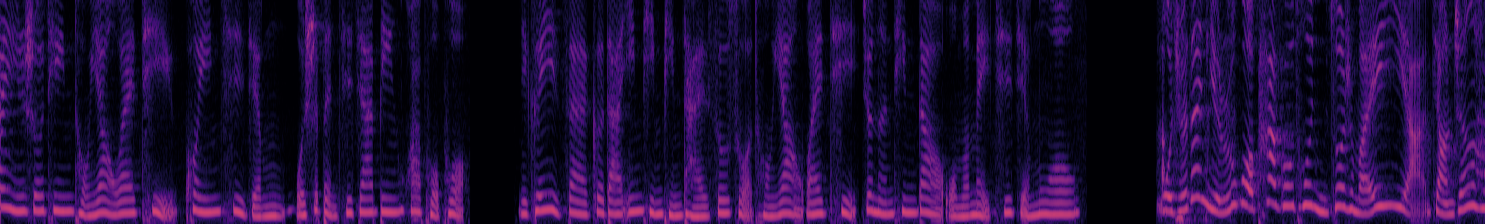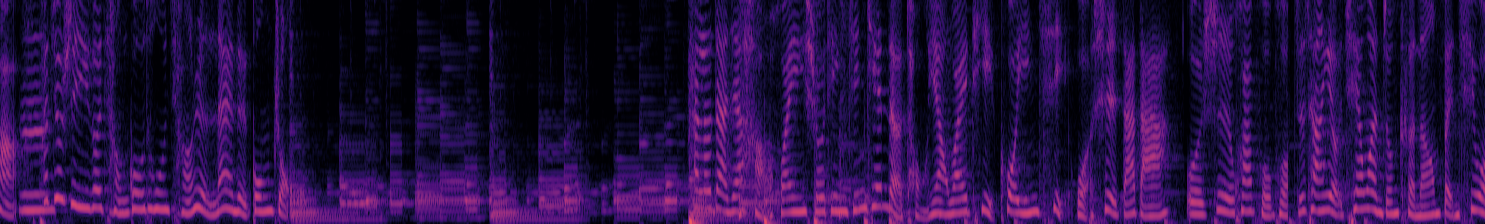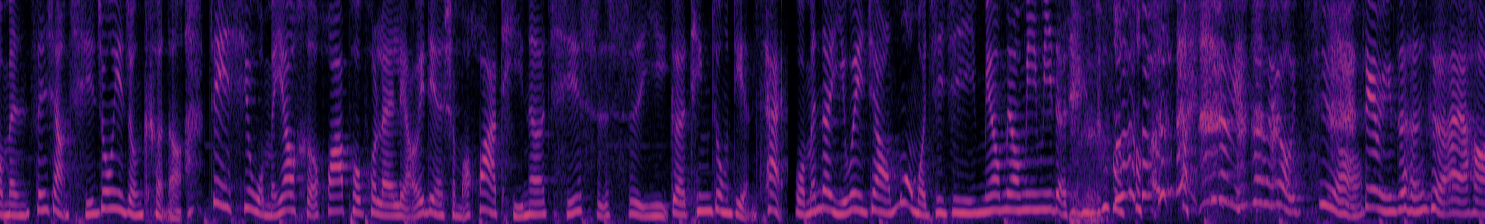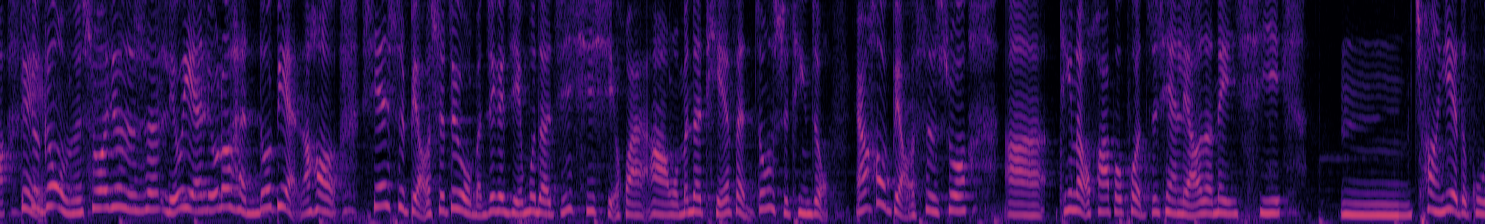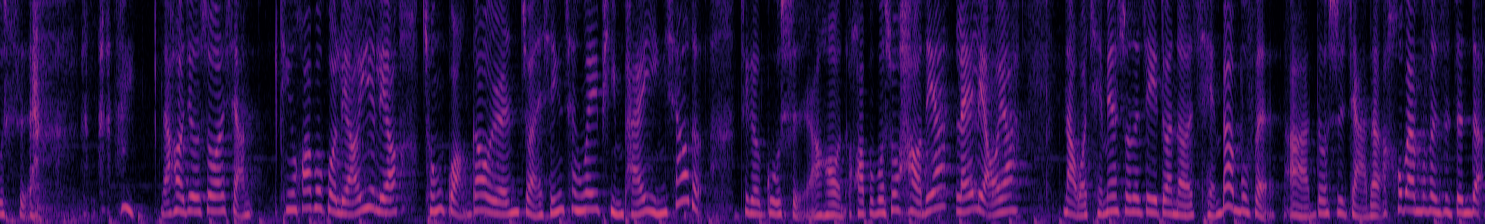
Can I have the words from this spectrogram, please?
欢迎收听同样 YT 扩音器节目，我是本期嘉宾花婆婆。你可以在各大音频平台搜索“同样 YT”，就能听到我们每期节目哦。我觉得你如果怕沟通，你做什么 AE 啊？讲真哈，它就是一个强沟通、强忍耐的工种。Hello，大家好，欢迎收听今天的同样 YT 扩音器，我是达达，我是花婆婆。职场有千万种可能，本期我们分享其中一种可能。这一期我们要和花婆婆来聊一点什么话题呢？其实是一个听众点菜，我们的一位叫磨磨唧唧、喵喵咪咪的听众，这个名字很有趣哦，这个名字很可爱哈。对，就跟我们说，就是说留言留了很多遍，然后先是表示对我们这个节目的极其喜欢啊，我们的铁。铁粉忠实听众，然后表示说啊，听了花婆婆之前聊的那一期，嗯，创业的故事，然后就说想听花婆婆聊一聊从广告人转型成为品牌营销的这个故事。然后花婆婆说好的呀，来聊呀。那我前面说的这一段的前半部分啊都是假的，后半部分是真的。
